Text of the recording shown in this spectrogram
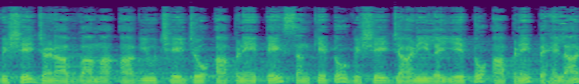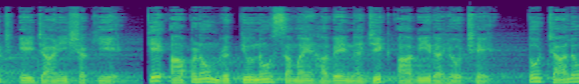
વિશે જણાવવામાં આવ્યું છે જો આપણે તે સંકેતો વિશે જાણી લઈએ તો આપણે પહેલા જ એ જાણી શકીએ કે આપણો મૃત્યુનો સમય હવે નજીક આવી રહ્યો છે. તો ચાલો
